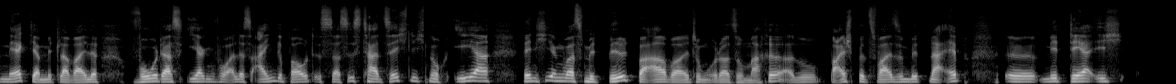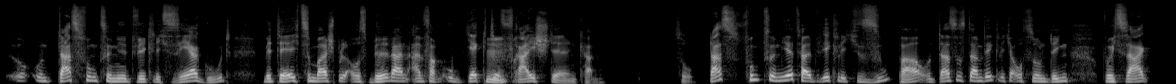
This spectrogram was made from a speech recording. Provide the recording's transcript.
merkt ja mittlerweile, wo das irgendwo alles eingebaut ist. Das ist tatsächlich noch eher, wenn ich irgendwas mit Bildbearbeitung oder so mache, also beispielsweise mit einer App, äh, mit der ich und das funktioniert wirklich sehr gut, mit der ich zum Beispiel aus Bildern einfach Objekte hm. freistellen kann. So, das funktioniert halt wirklich super und das ist dann wirklich auch so ein Ding, wo ich sage,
